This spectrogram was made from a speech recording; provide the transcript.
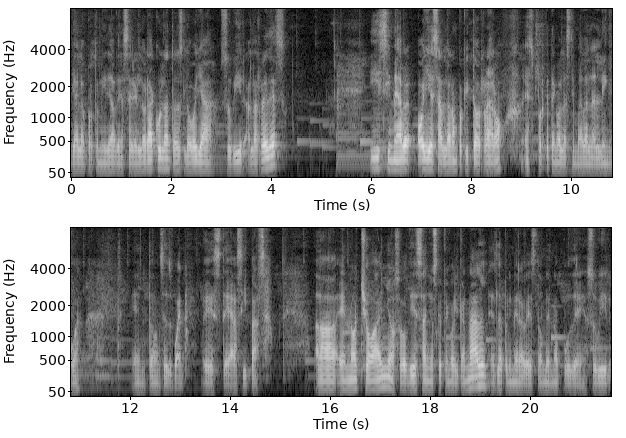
ya la oportunidad de hacer el oráculo entonces lo voy a subir a las redes. Y si me oyes hablar un poquito raro es porque tengo lastimada la lengua. Entonces bueno este así pasa. Uh, en 8 años o 10 años que tengo el canal es la primera vez donde no pude subir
